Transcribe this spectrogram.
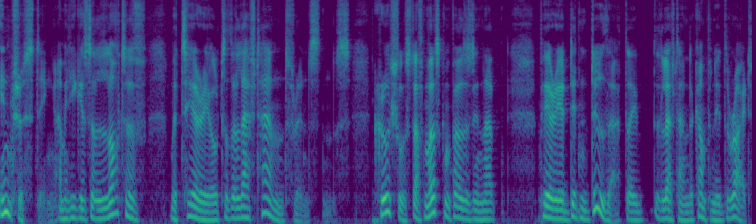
interesting. I mean, he gives a lot of material to the left hand, for instance. Crucial stuff. Most composers in that period didn't do that. They, the left hand accompanied the right.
